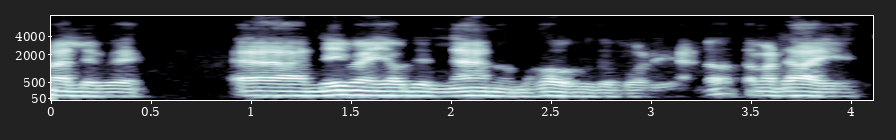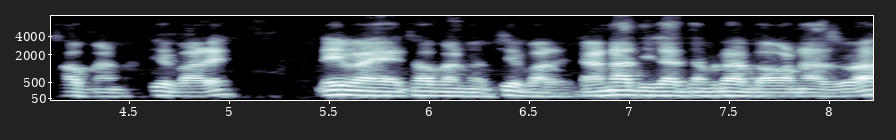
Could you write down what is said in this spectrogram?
မှတ်လည်းပဲအဲနိဗ္ဗာန်ရောက်တဲ့လမ်းတော့မဟုတ်ဘူးသဘောတွေကเนาะသမထရဲ့ထောက်ပံ့တာဖြစ်ပါတယ်နိဗ္ဗာန်ရဲ့ထောက်ပံ့တာဖြစ်ပါတယ်ဒါနသီလသမထဘာဝနာဆိုတာ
